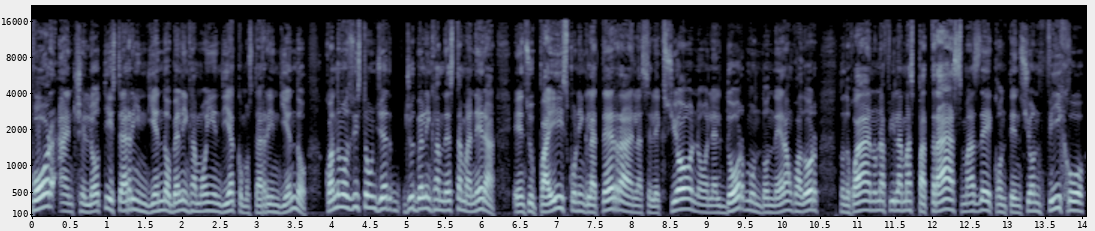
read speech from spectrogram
por Ancelotti está rindiendo Bellingham hoy en día como está rindiendo. ¿Cuándo hemos visto un Jude Bellingham de esta manera? En su país, con Inglaterra, en la selección o en el Dortmund, donde era un jugador donde jugaba en una fila más para atrás, más de contención fijo,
